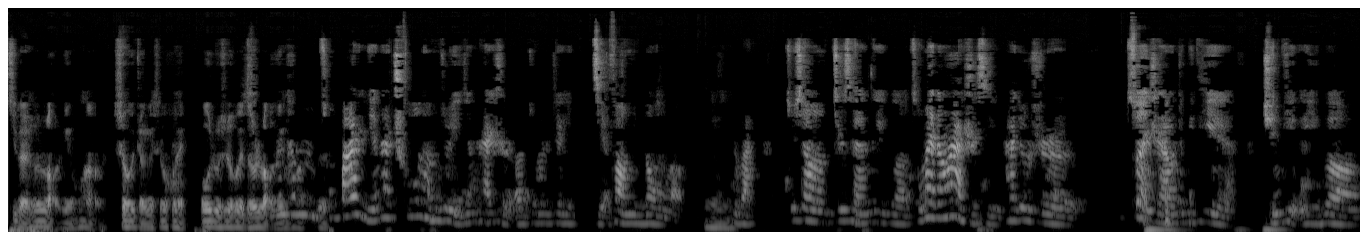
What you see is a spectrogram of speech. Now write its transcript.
基本上都是老龄化了，社会整个社会，欧洲社会都是老龄化。他们从八十年代初，他们就已经开始了，就是这个解放运动了，嗯，对吧？就像之前那个从麦当娜时期，他就是算是 LGBT 群体的一个，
